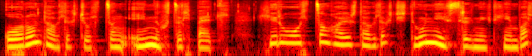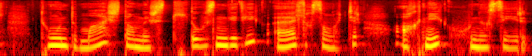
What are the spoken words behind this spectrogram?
гурван тоглогч үлдсэн энэ нөхцөл байдал хэрэг үлдсэн хоёр тоглогч түүний эсрэг нэгдэх юм бол түүнд маш том эрсдэл дүүснэ гэдгийг ойлгосон учраас охиныг хөнөөсөн хэрэг.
